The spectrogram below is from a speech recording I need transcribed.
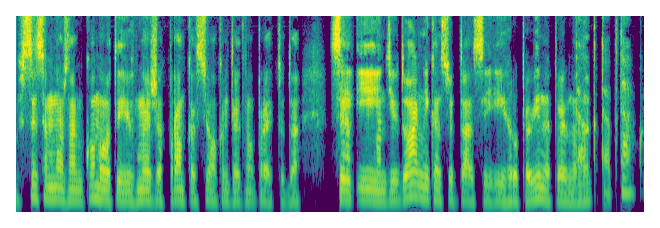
все це можна виконувати в межах в рамках цього конкретного проекту. Да? Це Так, і індивідуальні консультації, і групові, напевно. Так, да? Так, так,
